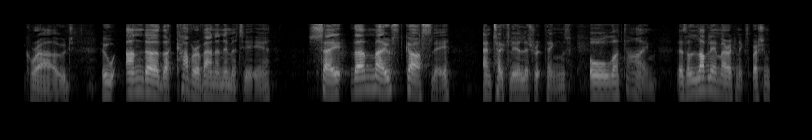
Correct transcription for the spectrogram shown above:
crowd who, under the cover of anonymity, say the most ghastly and totally illiterate things all the time. There's a lovely American expression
